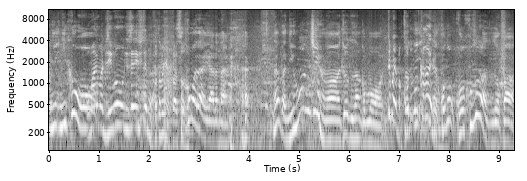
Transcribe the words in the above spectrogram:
にに肉をお前は自分を犠牲しても子供にはかわいそだそうこまではやらない。なんか日本人はちょっとなんかもうでもやっぱ子供考えるよ子供子子育てとか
